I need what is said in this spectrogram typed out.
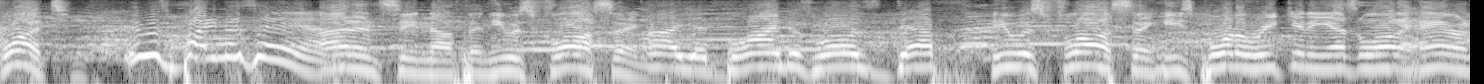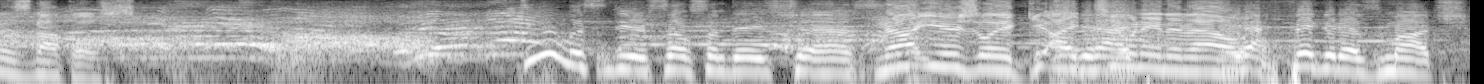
What? He was biting his hand. I didn't see nothing. He was flossing. Ah, you blind as well as deaf. He was flossing. He's Puerto Rican. He has a lot of hair on his knuckles. Do you listen to yourself some days, Chaz? Not usually. I Yeah, tune in and out. Yeah, figured as much.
